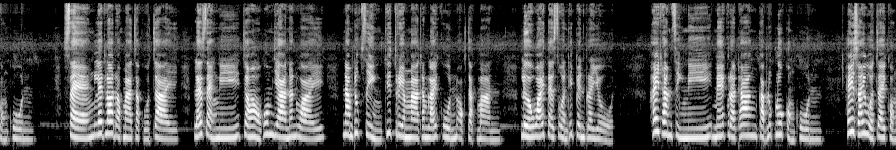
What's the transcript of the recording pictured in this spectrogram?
ของคุณ แสงเล็ดลอดออกมาจากหัวใจ และแสงนี้จะห่อหุ้มยานั้นไว้ นำทุกสิ่งที่เตรียมมาทำร้ายคุณออกจากมัน เหลือไว้แต่ส่วนที่เป็นประโยชน์ ให้ทำสิ่งนี้แม้กระทั่งกับลูกๆของคุณ ให้ใช้หัวใจของ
